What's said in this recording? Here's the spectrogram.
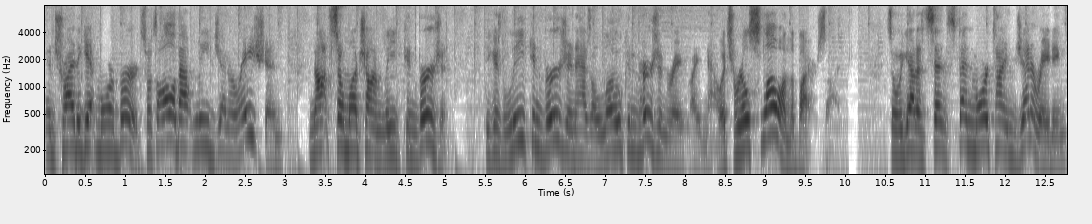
and try to get more birds. So it's all about lead generation, not so much on lead conversion because lead conversion has a low conversion rate right now. It's real slow on the buyer side. So we got to spend more time generating,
